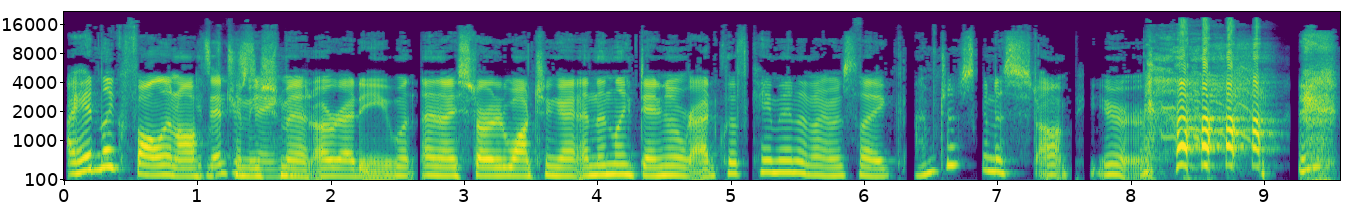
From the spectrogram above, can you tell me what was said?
I had like fallen off It's of Kimmy. Schmidt already when, and I started watching it and then like Daniel Radcliffe came in and I was like I'm just to stop here.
